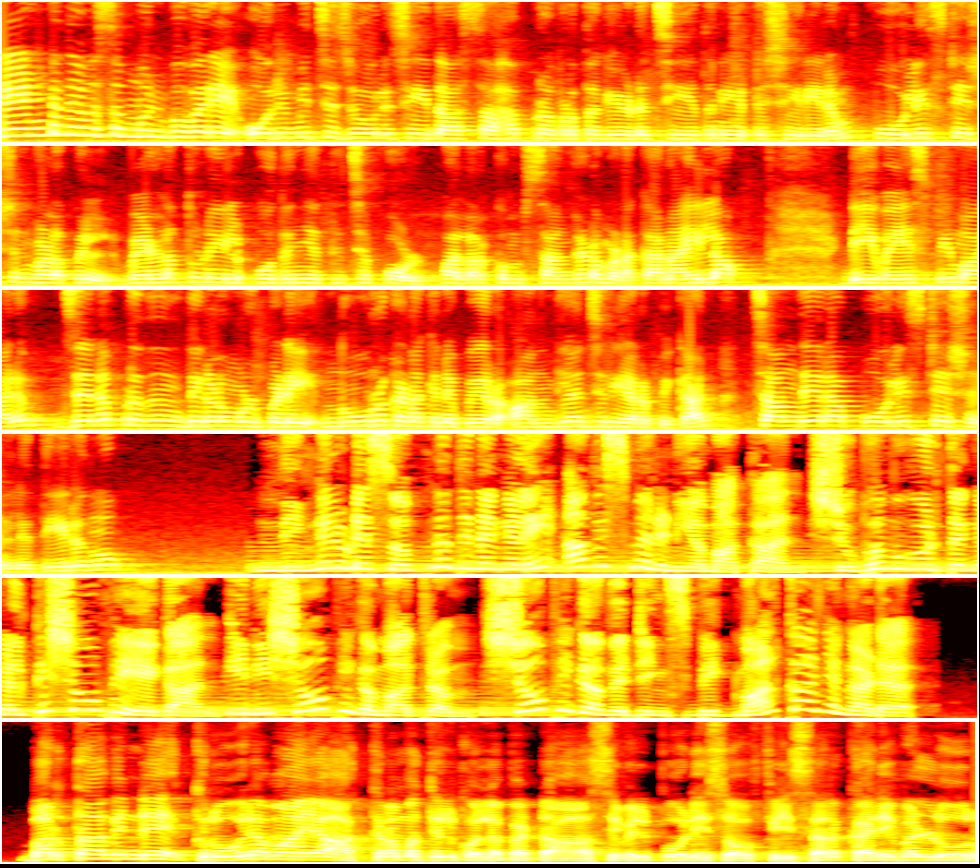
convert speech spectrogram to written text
രണ്ട് ദിവസം മുൻപ് വരെ ഒരുമിച്ച് ജോലി ചെയ്ത സഹപ്രവർത്തകയുടെ ചേതനയേറ്റ ശരീരം പോലീസ് സ്റ്റേഷൻ വളപ്പിൽ വെള്ളത്തുണയിൽ പൊതിഞ്ഞെത്തിച്ചപ്പോൾ പലർക്കും സങ്കടമടക്കാനായില്ല. ഡിവൈഎസ്പിമാരും ജനപ്രതിനിധികളും ഉൾപ്പെടെ നൂറുകണക്കിന് പേർ അന്ത്യാഞ്ജലി അർപ്പിക്കാൻ ചന്ദേര പോലീസ് സ്റ്റേഷനിലെത്തിയിരുന്നു. നിങ്ങളുടെ സ്വപ്ന ദിനങ്ങളെ അവിസ്മരണീയമാക്കാൻ ശുഭമുഹൂർത്തങ്ങൾക്ക് ശോഭയേകാൻ. ഇനി ശോഭിക മാത്രം. Shobhika weddings big mall Kanhangad. ഭർത്താവിന്റെ ക്രൂരമായ അക്രമത്തിൽ കൊല്ലപ്പെട്ട civil police officer Karivellur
